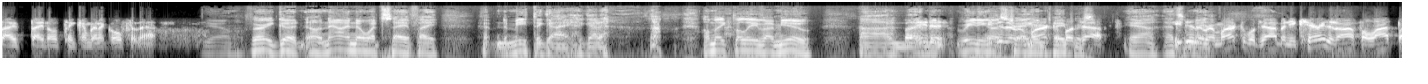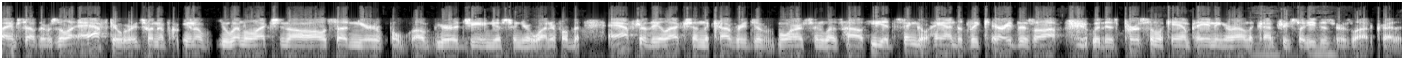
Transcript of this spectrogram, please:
I I don't think I'm going to go for that. Yeah, very good. Oh, now I know what to say if I happen to meet the guy. I gotta. I'll make believe I'm you. Uh, but he did, reading he Australian did a remarkable papers. Job. Yeah, he did amazing. a remarkable job, and he carried it off a lot by himself. There was a lot afterwards when you know you win an election, all of a sudden you're you're a genius and you're wonderful. But after the election, the coverage of Morrison was how he had single handedly carried this off with his personal campaigning around the country. So he deserves a lot of credit.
